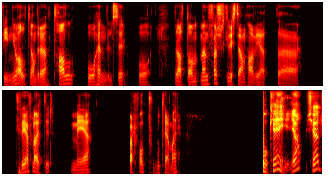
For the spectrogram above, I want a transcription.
finner jo alltid andre tall og hendelser å prate om. Men først, Christian, har vi et uh, tre flighter med i hvert fall to temaer. OK, ja, kjør.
